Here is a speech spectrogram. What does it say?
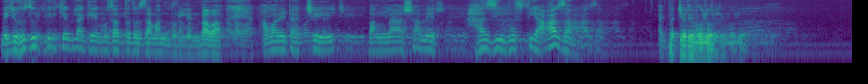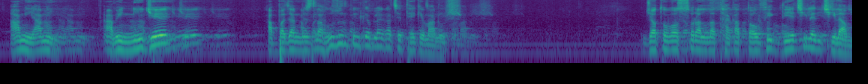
মেজু হুজুর পীর কেবলাকে জামান বললেন, বাবা, আমার এটা হচ্ছে বাংলা আসামের হাজি মুফতি আজম। একবার জোরে বলুন। আমি আমি আমি নিজে আব্বাজান মিসলা হুজুর পীর কেবলার কাছে থেকে মানুষ। যত বছর আল্লাহ থাকার তৌফিক দিয়েছিলেন ছিলাম,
